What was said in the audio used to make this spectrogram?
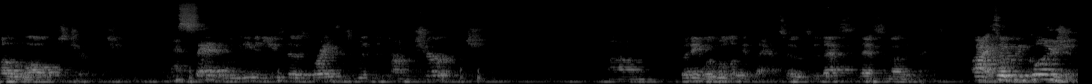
a lawless church. And that's sad that we would even use those phrases with the term church. Um, but anyway, we'll look at that. So, so that's that's some other things. All right. So conclusion.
